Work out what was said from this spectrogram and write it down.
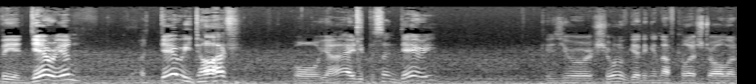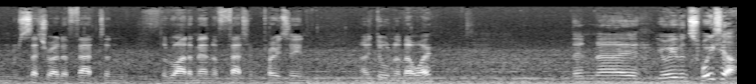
be a dairyman, a dairy diet, or you know 80% dairy, because you're sure of getting enough cholesterol and saturated fat and the right amount of fat and protein uh, doing it that way, then uh, you're even sweeter.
